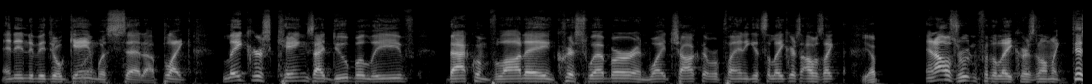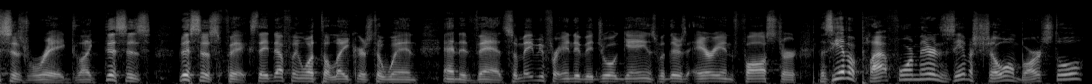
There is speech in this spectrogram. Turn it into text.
An individual game was set up. Like Lakers Kings, I do believe back when Vlade and Chris Webber and White Chalk that were playing against the Lakers, I was like, Yep. And I was rooting for the Lakers, and I'm like, this is rigged. Like this is this is fixed. They definitely want the Lakers to win and advance. So maybe for individual games, but there's Arian Foster. Does he have a platform there? Does he have a show on Barstool?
